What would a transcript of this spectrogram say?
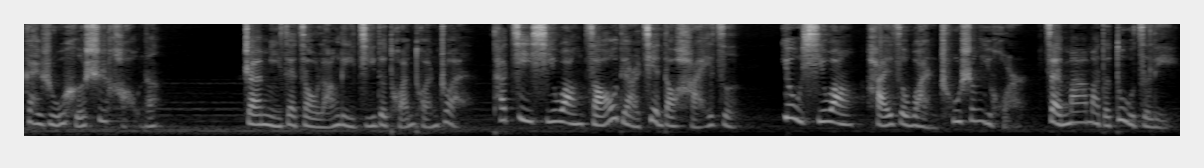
该如何是好呢？詹米在走廊里急得团团转。他既希望早点见到孩子，又希望孩子晚出生一会儿，在妈妈的肚子里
